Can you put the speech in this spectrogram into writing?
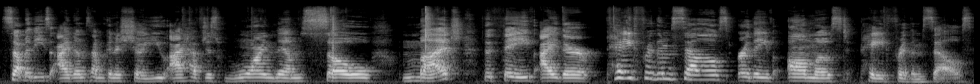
some of these items I'm going to show you, I have just worn them so much that they've either paid for themselves or they've almost paid for themselves.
